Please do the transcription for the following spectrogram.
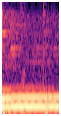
Música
